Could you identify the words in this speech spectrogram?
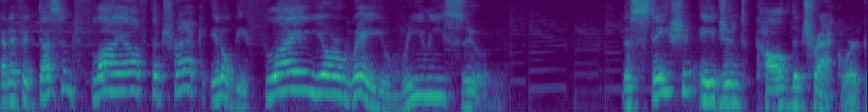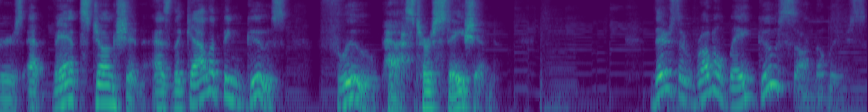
and if it doesn't fly off the track, it'll be flying your way really soon. The station agent called the track workers at Vance Junction as the galloping goose flew past her station. There's a runaway goose on the loose.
